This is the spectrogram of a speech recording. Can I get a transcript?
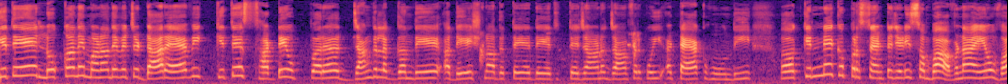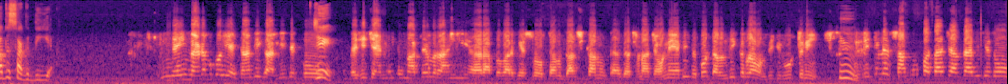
ਕਿਤੇ ਲੋਕਾਂ ਦੇ ਮਨਾਂ ਦੇ ਵਿੱਚ ਡਰ ਹੈ ਵੀ ਕਿਤੇ ਸਾਡੇ ਉੱਪਰ ਜੰਗ ਲੱਗਣ ਦੇ ਆਦੇਸ਼ ਨਾ ਦਿੱਤੇ ਦੇ ਦਿੱਤੇ ਜਾਣ ਜਾਂ ਫਿਰ ਕੋਈ ਅਟੈਕ ਹੋਣ ਦੀ ਕਿੰਨੇ ਕੁ ਪਰਸੈਂਟ ਜਿਹੜੀ ਸੰਭਾਵਨਾ ਹੈ ਉਹ ਵੱਧ ਸਕਦੀ ਹੈ ਨਹੀਂ ਮੈਡਮ ਕੋਈ ਏਦਾਂ ਦੀ ਗੱਲ ਨਹੀਂ ਦੇਖੋ। ਅਸੀਂ ਚੈਨਲ ਦੇ ਮਾਧਿਅਮ ਰਾਹੀਂ ਰੱਬ ਵਰਗੇ ਸਰੋਤਾਂ ਨੂੰ ਦਰਸ਼ਕਾਂ ਨੂੰ ਦੱਸਣਾ ਚਾਹੁੰਦੇ ਆ ਵੀ ਦੇਖੋ ਡਰਨ ਦੀ ਘਬਰਾਉਣ ਦੀ ਜ਼ਰੂਰਤ ਨਹੀਂ। ਲੇਕਿਨ ਸਾਨੂੰ ਪਤਾ ਚੱਲਦਾ ਵੀ ਜਦੋਂ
